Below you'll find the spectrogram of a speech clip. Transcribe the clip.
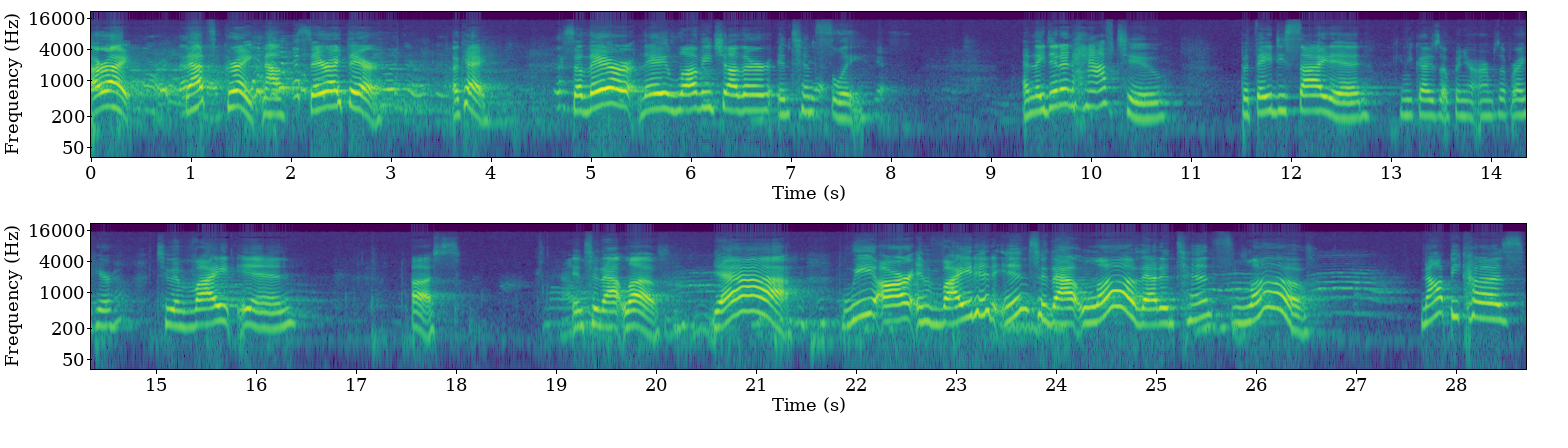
All right. That's great. Now stay right there. Okay. So they're, they love each other intensely. And they didn't have to, but they decided can you guys open your arms up right here? To invite in us into that love. Yeah. We are invited into that love, that intense love. Not because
